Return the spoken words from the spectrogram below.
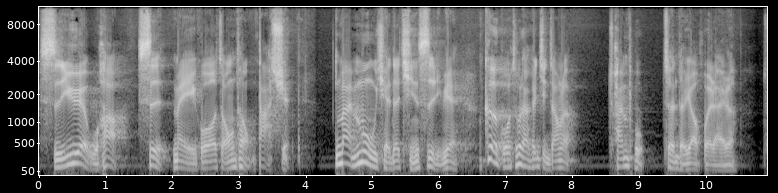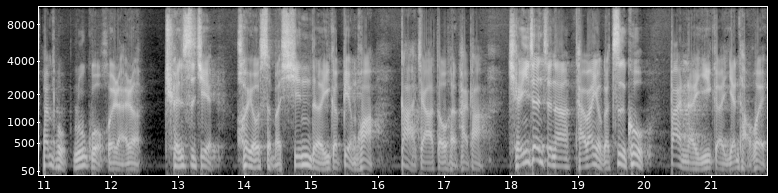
十一月五号是美国总统大选。在目前的情势里面，各国突然很紧张了。川普真的要回来了。川普如果回来了，全世界会有什么新的一个变化？大家都很害怕。前一阵子呢，台湾有个智库办了一个研讨会，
